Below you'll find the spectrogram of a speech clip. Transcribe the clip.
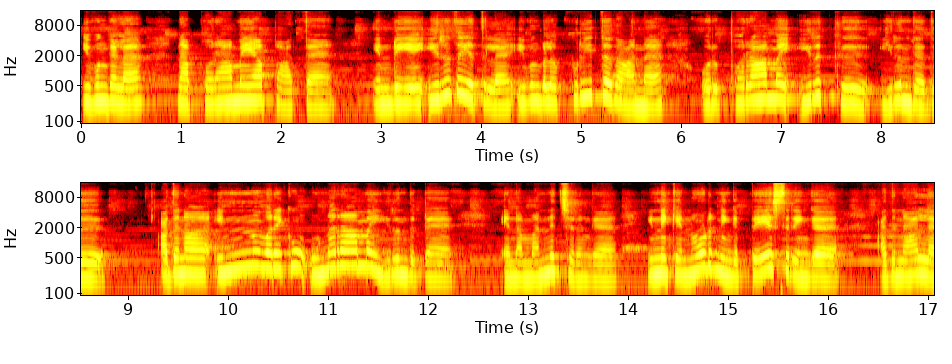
இவங்கள நான் பொறாமையாக பார்த்தேன். என்னுடைய இருதயத்தில் இவங்களை குறித்ததான ஒரு பொறாமை இருக்குது இருந்தது. அதை நான் இன்னும் வரைக்கும் உணராமல் இருந்துட்டேன். என்னை மன்னிச்சிருங்க. இன்றைக்கி என்னோடு நீங்கள் பேசுகிறீங்க அதனால்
